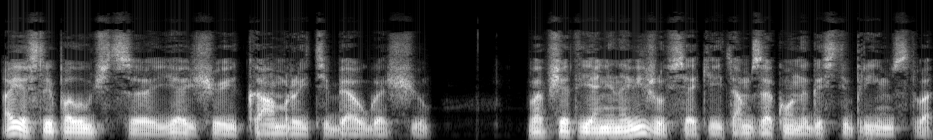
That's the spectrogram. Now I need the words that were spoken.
а если получится, я еще и камрой тебя угощу. Вообще-то я ненавижу всякие там законы гостеприимства,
